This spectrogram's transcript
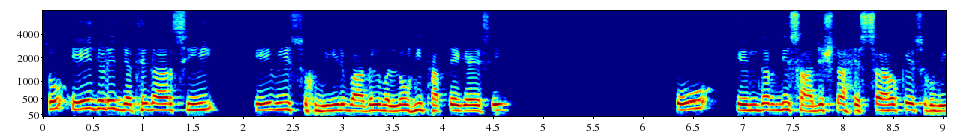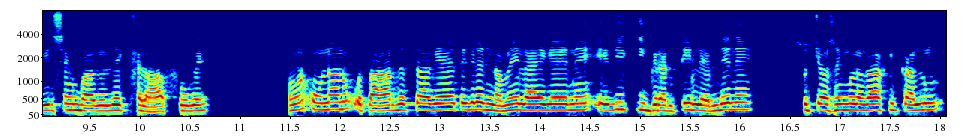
ਸੋ ਇਹ ਜਿਹੜੇ ਜਥੇਦਾਰ ਸੀ, ਇਹ ਵੀ ਸੁਖਬੀਰ ਬਾਦਲ ਵੱਲੋਂ ਹੀ ਥਾਪੇ ਗਏ ਸੀ। ਉਹ ਕੇਂਦਰ ਦੀ ਸਾਜ਼ਿਸ਼ ਦਾ ਹਿੱਸਾ ਹੋ ਕੇ ਸੁਖਬੀਰ ਸਿੰਘ ਬਾਦਲ ਦੇ ਖਿਲਾਫ ਹੋ ਗਏ। ਹੁਣ ਉਹਨਾਂ ਨੂੰ ਉਤਾਰ ਦਿੱਤਾ ਗਿਆ ਤੇ ਜਿਹੜੇ ਨਵੇਂ ਲਾਏ ਗਏ ਨੇ, ਇਹਦੀ ਕੀ ਗਰੰਟੀ ਲੈਂਦੇ ਨੇ? ਸੁੱਚਾ ਸਿੰਘ ਲੰਗਾ ਕਿ ਕੱਲ ਨੂੰ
